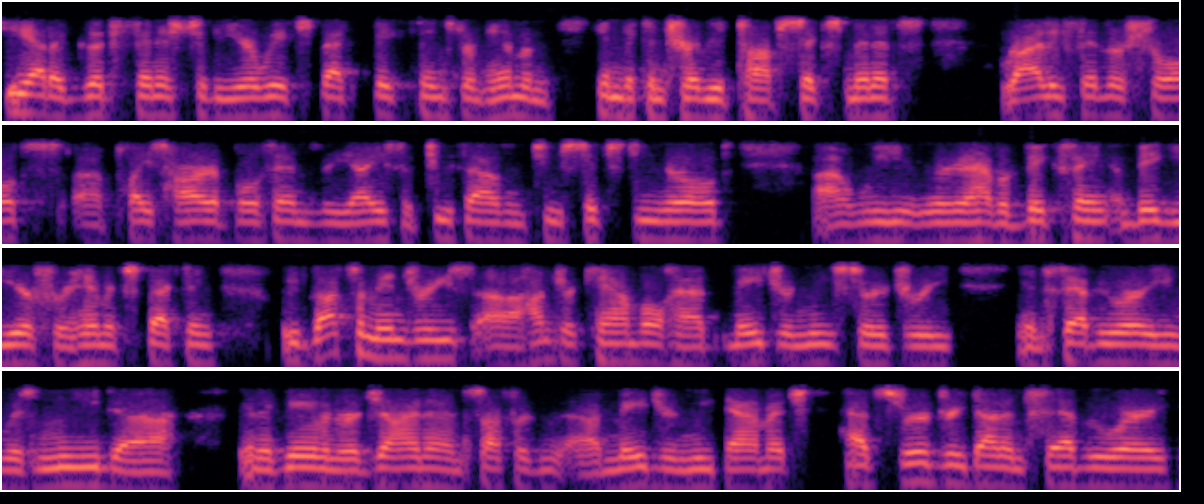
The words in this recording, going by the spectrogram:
He had a good finish to the year. We expect big things from him and him to contribute top six minutes. Riley Fiddler Schultz uh, plays hard at both ends of the ice, a 2002 16 year old. Uh, we, we're going to have a big thing, a big year for him expecting. We've got some injuries. Uh, Hunter Campbell had major knee surgery in February. He was kneed, uh, in a game in Regina and suffered uh, major knee damage. Had surgery done in February.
